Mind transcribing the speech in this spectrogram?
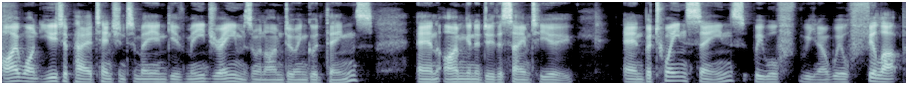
I want you to pay attention to me and give me dreams when I'm doing good things, and I'm going to do the same to you. And between scenes, we will, you know, we'll fill up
